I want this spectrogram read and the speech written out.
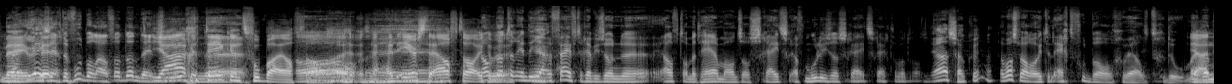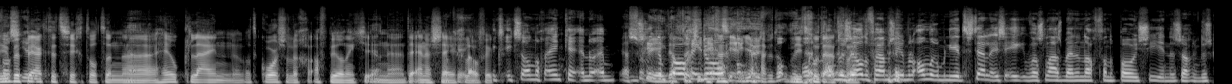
Nee, jij nee. zegt de voetbalelftal, dan denk je Ja, een, getekend eh, voetbalelftal. oh, het eerste elftal. Ik Nou, heb- omdat er in de jaren 50 heb je zo'n eh, elftal met Hermans als scheidsrechter, of Moelis als scheidsrechter, wat was het? Ja, het zou kunnen. Dat was wel ooit een echt voetbalgeweld gedoe. Maar ja, dat nu was hier- beperkt het zich tot een eh, heel klein, wat korzelige afbeeldingje in eh, de NRC, geloof ik. Ik, ik zal nog één keer en, en Ja, misschien een poging doen. Serieus bedoelde. Niet om, goed om dezelfde vraag misschien op een andere manier te stellen is. Ik was laatst bij de Nacht van de Poëzie en dan zag ik dus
